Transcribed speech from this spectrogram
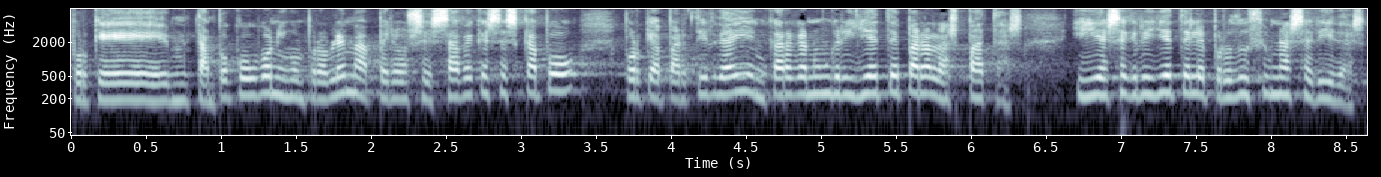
porque tampoco hubo ningún problema, pero se sabe que se escapó porque a partir de ahí encargan un grillete para las patas y ese grillete le produce unas heridas.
